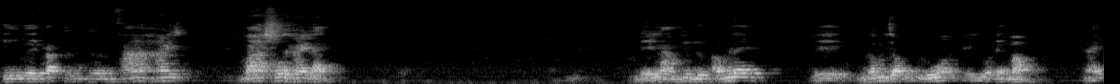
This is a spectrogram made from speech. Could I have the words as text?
thì người ta thường thường pha hai, ba sôi hai lần để làm cho nước ấm lên, để ngấm giống lúa, để lúa nảy mầm. Đấy,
